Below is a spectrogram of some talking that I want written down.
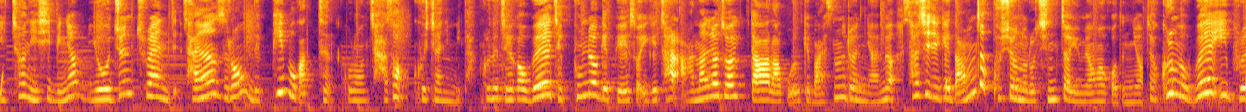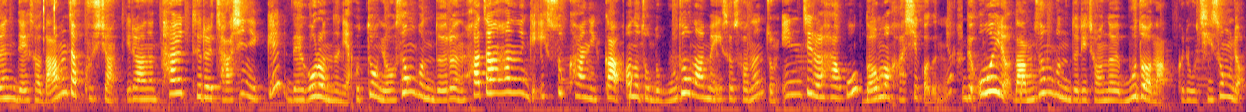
2022년 요즘 트렌드 자연스러운 내 피부 같은 그런 자석 쿠션입니다. 그런데 제가 왜 제품력에 비해서 이게 잘 안 알려져 있다라고 이렇게 말씀드렸냐면 사실 이게 남자 쿠션으로 진짜 유명하거든요. 자 그러면 왜 이 브랜드에서 남자 쿠션이라는 타이틀을 자신 있게 내걸었느냐? 보통 여성분들은 화장하는 게 익숙하니까 어느 정도 묻어남에 있어서는 좀 인지를 하고 넘어가시거든요. 근데 오히려 남성분들이 저는 묻어남 그리고 지속력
